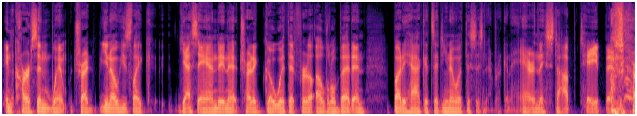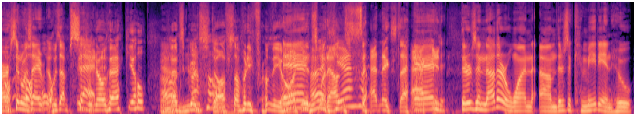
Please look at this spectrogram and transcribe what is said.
and Carson went tried. You know, he's like yes and in it, try to go with it for a little bit, and Buddy Hackett said, "You know what? This is never going to air," and they stopped tape, and Carson was was upset. Did you know that, Gil? That's no. good stuff. Somebody from the And- audience went out Yeah. and sat next to Hackett. And there's another one. Um, there's a comedian who,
